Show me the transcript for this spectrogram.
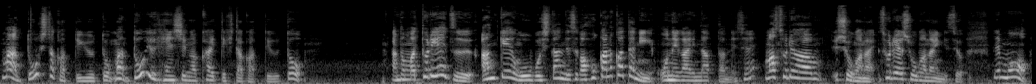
まあどうしたかっていうと、まあどういう返信が返ってきたかっていうと、あの、まあ、とりあえず案件を応募したんですが、他の方にお願いになったんですね。まあ、それはしょうがない。それはしょうがないんですよ。でも、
